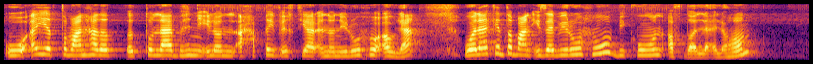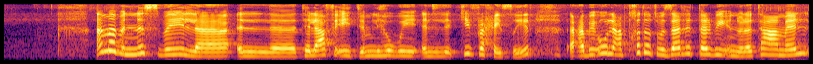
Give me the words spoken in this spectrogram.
وايد طبعا هذا الطلاب هن لهم الأحقية في اختيار إنهم يروحوا أو لا. ولكن طبعا إذا بيروحوا بيكون أفضل لهم أما بالنسبة للتلافي إيتم اللي هو كيف رح يصير؟ عم بيقول عم تخطط وزارة التربية إنه لتعمل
